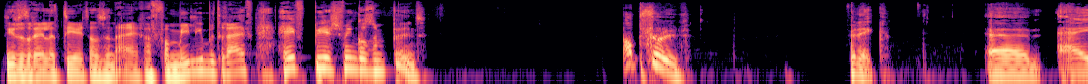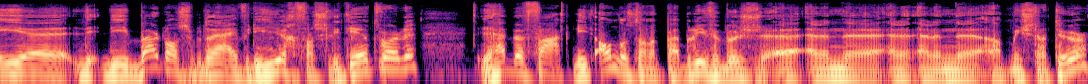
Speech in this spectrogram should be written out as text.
die dat relateert aan zijn eigen familiebedrijf. Heeft Piers Winkels een punt? Absoluut. Vind ik. Uh, hij, die, buitenlandse bedrijven die hier gefaciliteerd worden, hebben vaak niet anders dan een paar brievenbus en en, en een administrateur.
